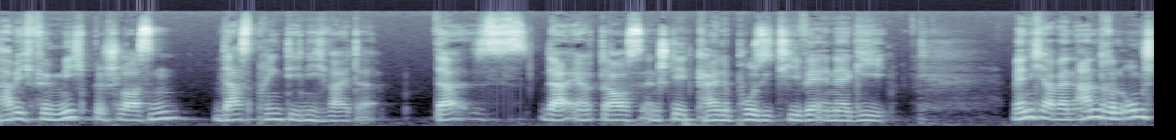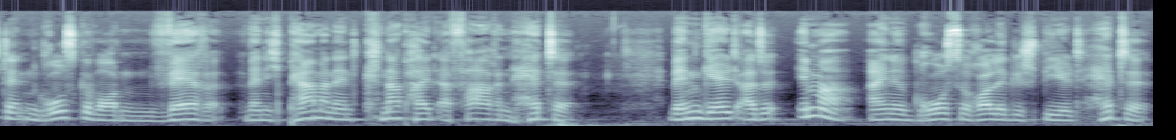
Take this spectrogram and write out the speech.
habe ich für mich beschlossen, das bringt dich nicht weiter. Das, daraus entsteht keine positive Energie. Wenn ich aber in anderen Umständen groß geworden wäre, wenn ich permanent Knappheit erfahren hätte, wenn Geld also immer eine große Rolle gespielt hätte,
